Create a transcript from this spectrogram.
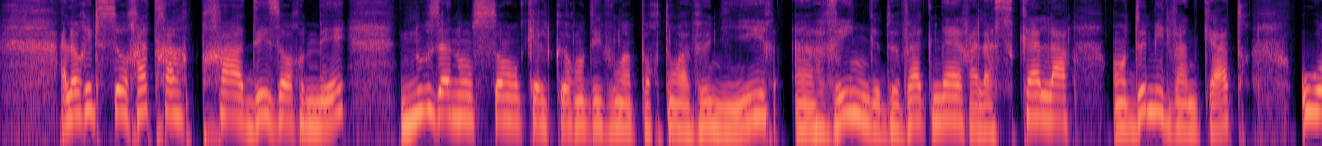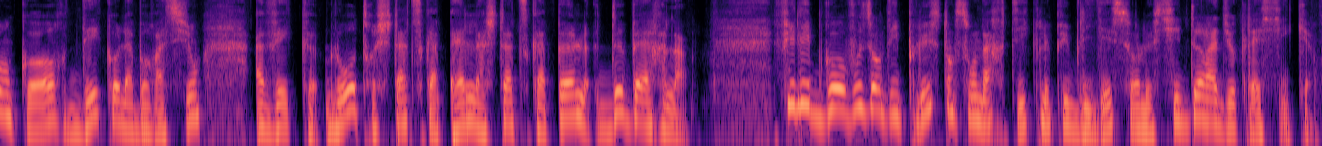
Alors il se rattrapera désormais, nous annonçant quelques rendez-vous importants à venir, un ring de Wagner à la Scala en 2024 ou encore des collaborations avec l'autre Staatskapelle, la Staatskapelle de Berlin. Philippe Gau vous en dit plus dans son article publié sur le site de Radio Classique.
